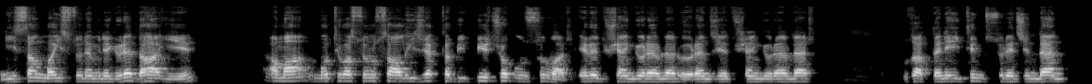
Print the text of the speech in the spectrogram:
Nisan-Mayıs dönemine göre daha iyi. Ama motivasyonu sağlayacak tabii birçok unsur var. Eve düşen görevler, öğrenciye düşen görevler, uzaktan eğitim sürecinden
